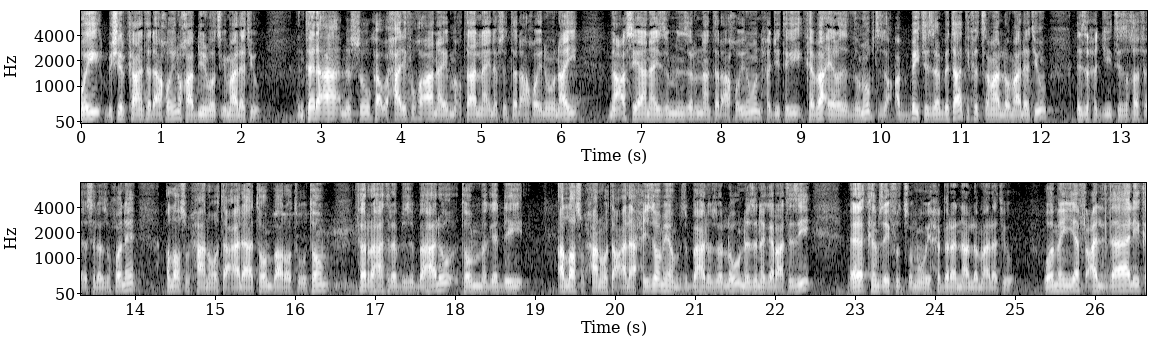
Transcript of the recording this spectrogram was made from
ወይ ብሽርካ እንተ ኮይኑ ካብ ዲን ወፅዩ ማለት እዩ እንተ ንሱ ካብኡ ሓሊፉ ከዓ ናይ ምቕታል ናይ ነፍሲ እተ ኮይኑ ናይ ማዕስያ ናይ ዝምንዝርና እተ ኮይኑ ውን ሕጂ እቲ ከባኢር ኑብ ዓበይቲ ዘንብታት ይፍፅም ኣሎ ማለት እዩ እዚ ሕጂ እቲ ዝኸፍአ ስለ ዝኾነ ኣላ ስብሓን ወተላ ቶም ባሮቱ እቶም ፈራሃት ረቢ ዝበሃሉ እቶም መገዲ ኣላ ስብሓን ወተላ ሒዞም እዮም ዝበሃሉ ዘለዉ ነዚ ነገራት እዚ ከምዘይፍፅሙ ይሕብረና ኣሎ ማለት እዩ ወመን የፍዓል ሊካ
